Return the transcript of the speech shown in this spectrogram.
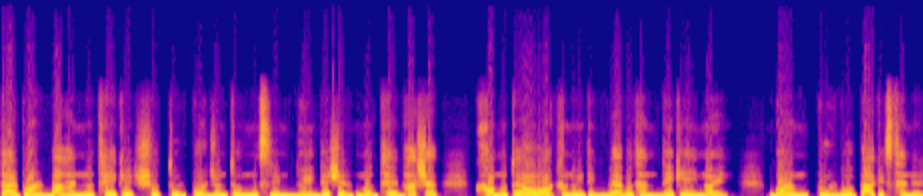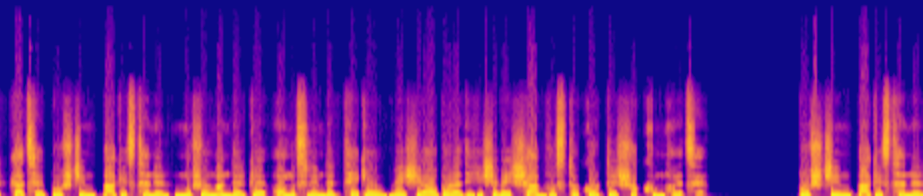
তারপর বাহান্ন থেকে সত্তর পর্যন্ত মুসলিম দুই দেশের মধ্যে ভাষা, ক্ষমতা ও অর্থনৈতিক ব্যবধান দেখেই নয়, বরং পূর্ব পাকিস্তানের কাছে পশ্চিম পাকিস্তানের মুসলমানদেরকে অমুসলিমদের থেকেও বেশি অপরাধী হিসেবে সাব্যস্ত করতে সক্ষম হয়েছে। পশ্চিম পাকিস্তানের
